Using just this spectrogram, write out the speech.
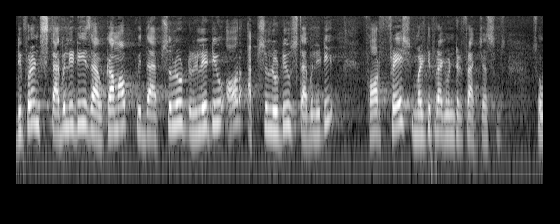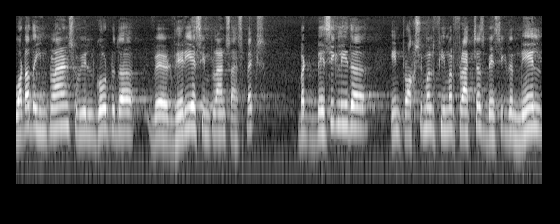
different stabilities have come up with the absolute, relative, or absolutive stability for fresh multifragmentary fractures. So what are the implants? We will go to the various implants aspects. But basically the in proximal femur fractures, basically the nail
